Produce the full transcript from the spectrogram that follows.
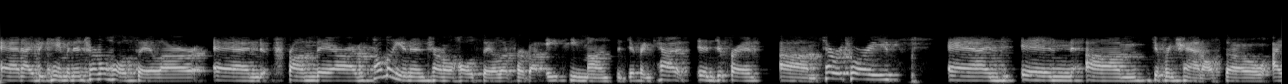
And I became an internal wholesaler. And from there, I was probably an internal wholesaler for about 18 months in different cat- in different um, territories and in um, different channels. So I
